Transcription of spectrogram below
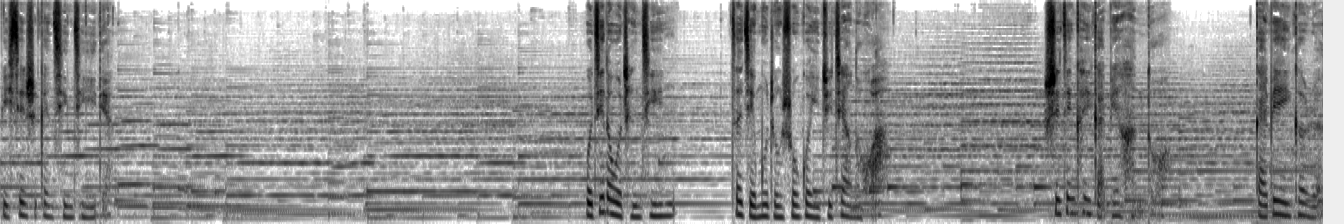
比现实更亲近一点。我记得我曾经。在节目中说过一句这样的话：“时间可以改变很多，改变一个人，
